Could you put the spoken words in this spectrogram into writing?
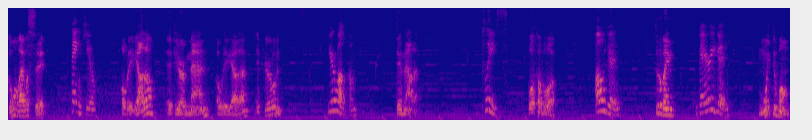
Como vai você? Thank you. Obrigado if you're a man. Obrigada if you're a woman. You're welcome. De nada. Please. Por favor. All good. Tudo bem. Very good. Muito bom.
